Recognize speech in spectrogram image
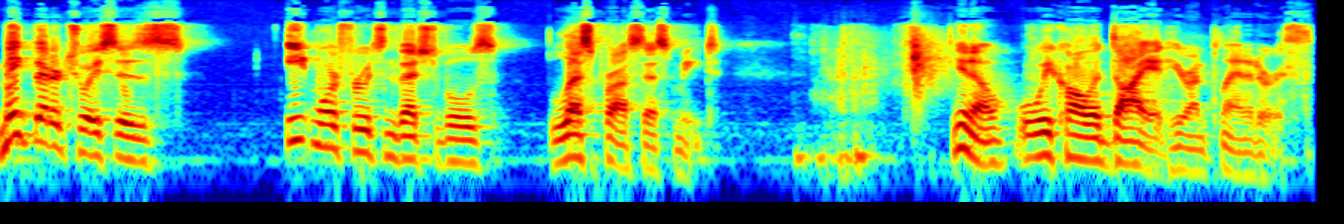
make better choices, eat more fruits and vegetables, less processed meat. You know, what we call a diet here on planet Earth.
